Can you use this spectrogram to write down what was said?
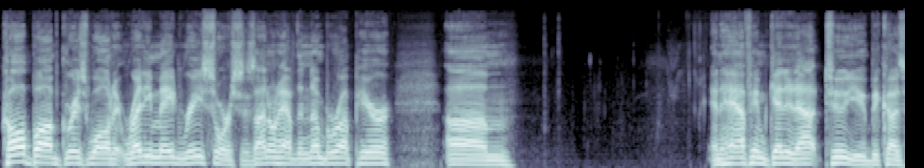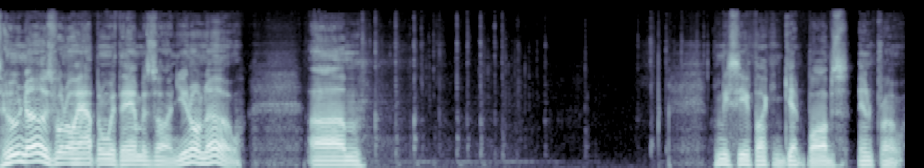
Call Bob Griswold at Ready Made Resources. I don't have the number up here. Um, and have him get it out to you because who knows what will happen with Amazon? You don't know. Um, let me see if I can get Bob's info.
